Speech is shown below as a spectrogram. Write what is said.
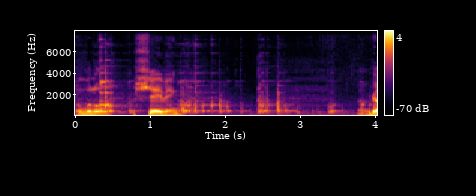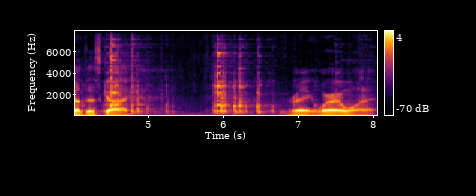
a little shaving, I've got this guy right where I want it.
